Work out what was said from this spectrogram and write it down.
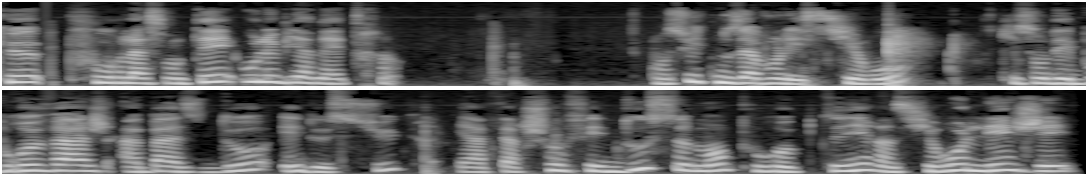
que pour la santé ou le bien-être. Ensuite, nous avons les sirops, qui sont des breuvages à base d'eau et de sucre et à faire chauffer doucement pour obtenir un sirop léger.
